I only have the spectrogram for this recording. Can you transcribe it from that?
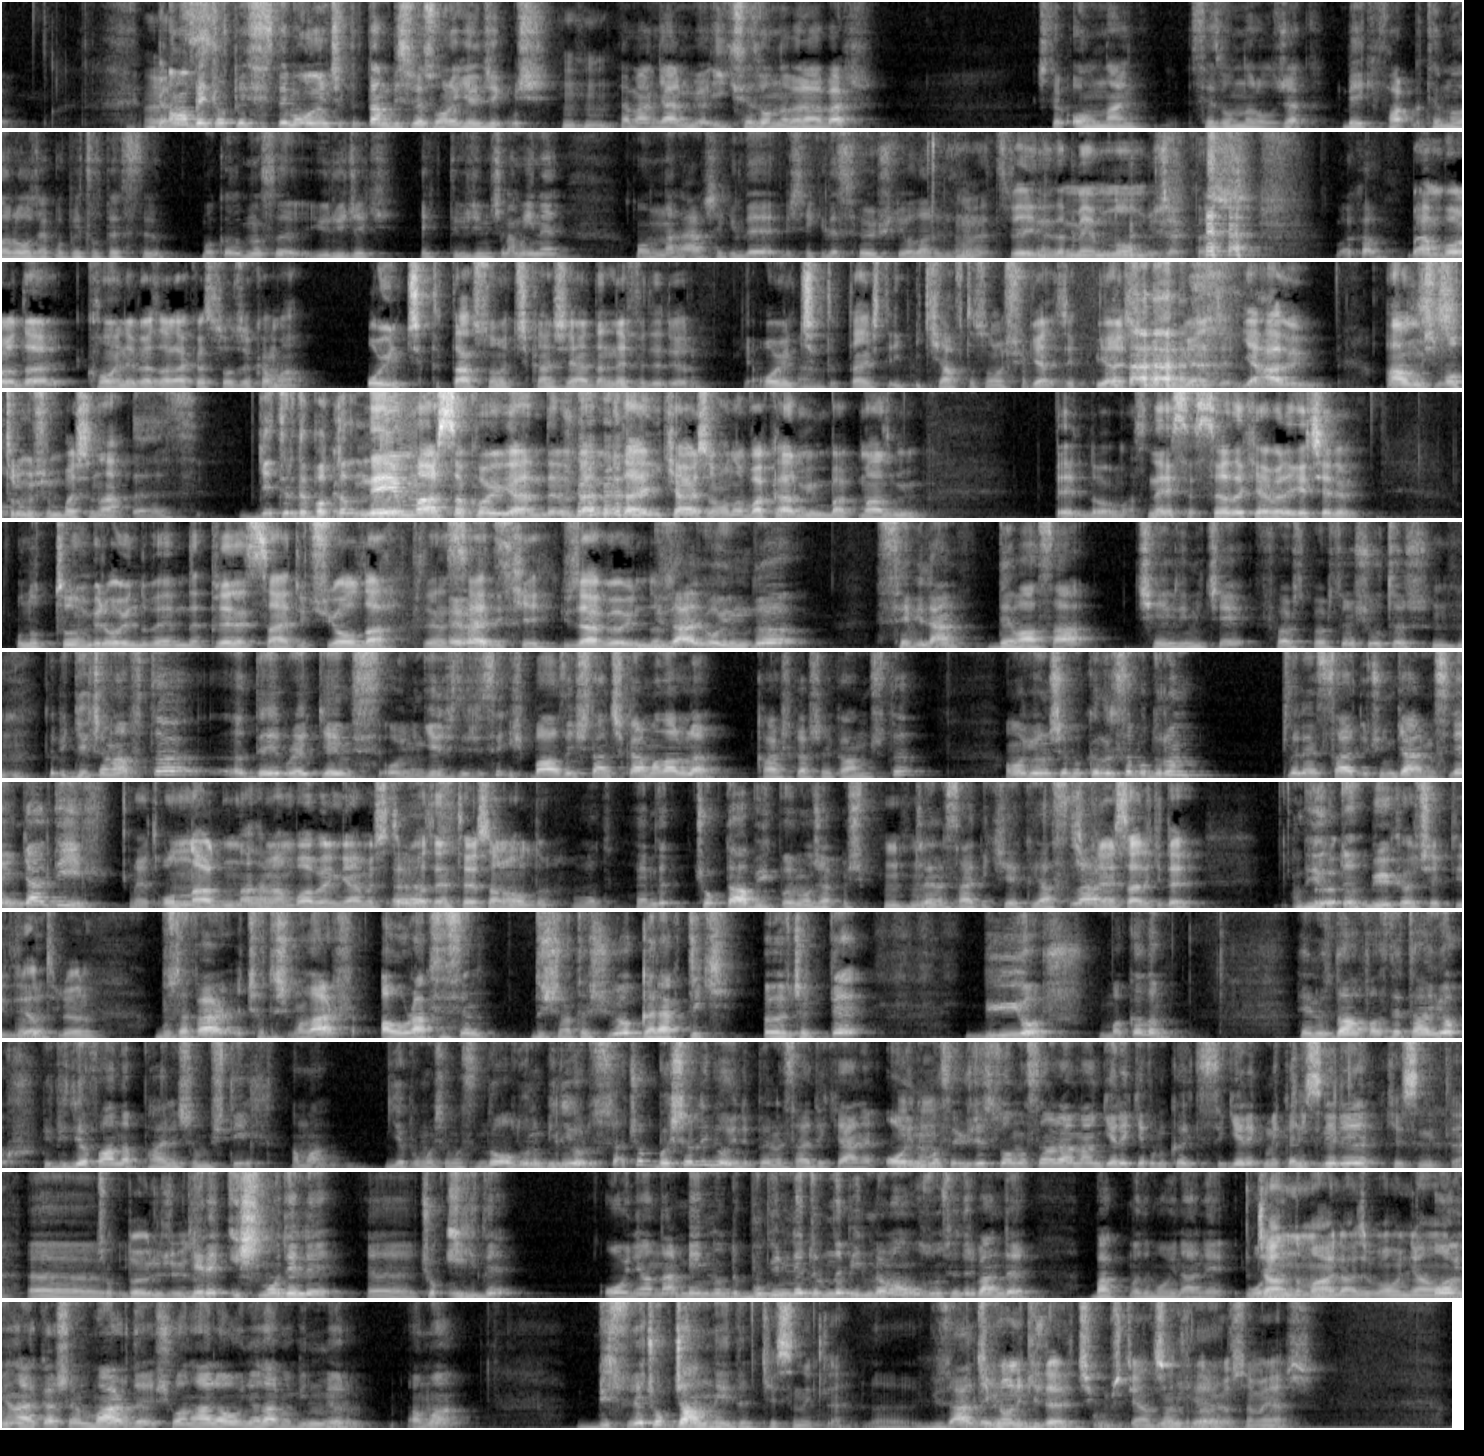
Evet. Ama Battle Pass sistemi oyun çıktıktan bir süre sonra gelecekmiş. Hı hı. Hemen gelmiyor. İlk sezonla beraber işte online sezonlar olacak. Belki farklı temaları olacak bu Battle Pass'lerin. Bakalım nasıl yürüyecek Activision için ama yine onlar her şekilde bir şekilde söğüşlüyorlar bizi. Evet ve yine de memnun olmayacaklar. Bakalım. ben bu arada coin'e biraz alakası olacak ama oyun çıktıktan sonra çıkan şeylerden nefret ediyorum. Ya oyun çıktıktan işte iki hafta sonra şu gelecek, bir ay sonra bu gelecek. Ya abi almışım oturmuşum başına. Evet. Getir de bakalım. Neyim varsa koy yani değil mi? Ben bir daha iki ay sonra ona bakar mıyım, bakmaz mıyım? Belli olmaz. Neyse sıradaki habere geçelim. Unuttuğum bir oyundu benim de. Planet Side 3 yolda. Planet Evet. Side 2 güzel bir oyundu. Güzel bir oyundu. Sevilen devasa çevrim içi first person shooter. Hı hı. Tabii geçen hafta e, Daybreak Games oyunun geliştiricisi iş, bazı işten çıkarmalarla karşı karşıya kalmıştı. Ama görünüşe bakılırsa bu durum Planet Side 3'ün gelmesine engel değil. Evet onun ardından hemen bu haberin gelmesi de Evet. biraz enteresan oldu. Evet. Hem de çok daha büyük bir oyun olacakmış Hı hı. Planet Side 2'ye kıyasla. Planet Side 2 de Büyüktü. büyük ölçekliydi diye Tabii. hatırlıyorum. Bu sefer çatışmalar Auraxis'in dışına taşıyor. Galaktik ölçekte büyüyor. Bakalım. Henüz daha fazla detay yok. Bir video falan da paylaşılmış değil ama yapım aşamasında olduğunu biliyoruz. Ya çok başarılı bir oyundu Planet Side'daki. Yani oynaması ücretsiz olmasına rağmen gerek yapım kalitesi gerek mekanikleri Kesinlikle. Kesinlikle. e, Çok doyurucuydu. gerek iş modeli e, çok iyiydi. Oynayanlar memnundu. Bugün ne durumda bilmiyorum ama uzun süredir ben de bakmadım oyuna. Hani oyun- Canlı mı hala acaba oynayan var Oynayan mı? arkadaşlarım vardı. Şu an hala oynuyorlar mı bilmiyorum. Ama bir süre çok canlıydı. Kesinlikle. Ee, güzel de 2012'de yapılmış. çıkmıştı yanlış 2012, hatırlamıyorsam eğer.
